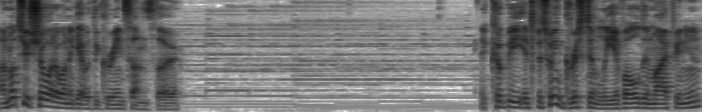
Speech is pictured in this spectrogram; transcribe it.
I'm not too sure what I want to get with the Green Suns, though. It could be... It's between Grist and Leovold, in my opinion.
